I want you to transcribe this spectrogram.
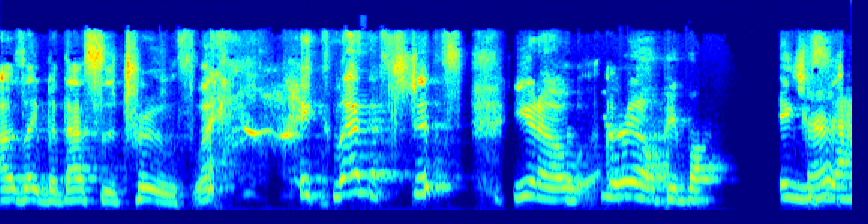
I was like, but that's the truth. Like, like let's just, you know, real people. Exactly. Sure.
